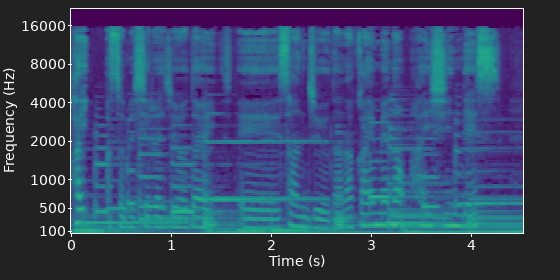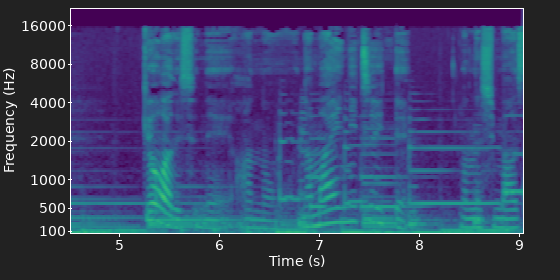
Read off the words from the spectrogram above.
はい朝飯ラジオ第、えー、37回目の配信です今日はですねあの名前について話します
